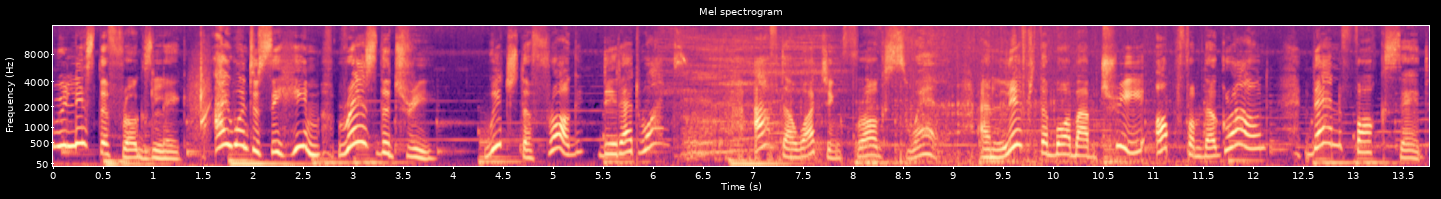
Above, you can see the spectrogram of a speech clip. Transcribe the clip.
Release the frog's leg. I want to see him raise the tree. Which the frog did at once. After watching Frog swell and lift the baobab tree up from the ground, then Fox said,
